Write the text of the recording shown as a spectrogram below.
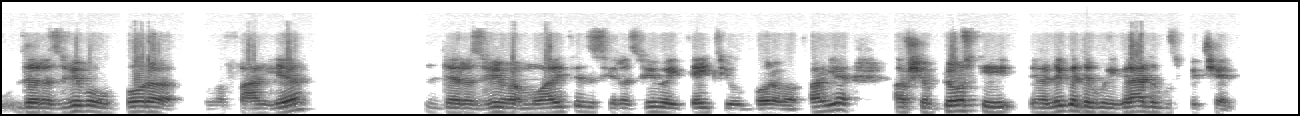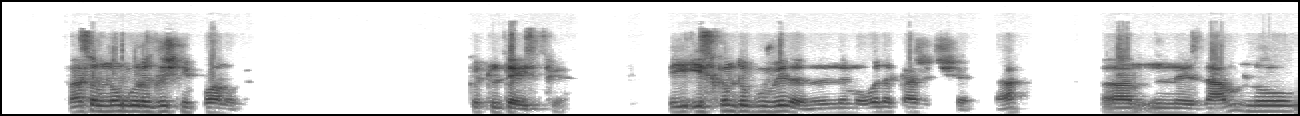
да развива отбора в Англия, да развива младите, да си развива и дейти отбора в Англия, а в Шампионска лига да го играе, да го спечели. Това са много различни планове като действие. И искам да го видя. Не, мога да кажа, че е така. Не знам, но,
